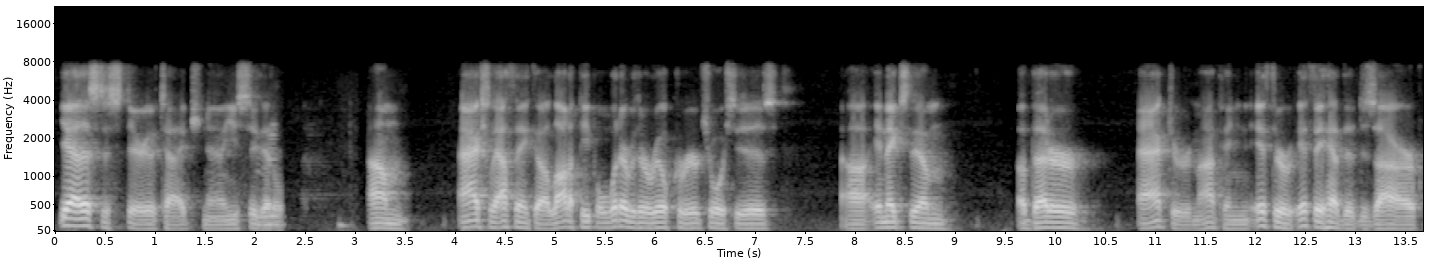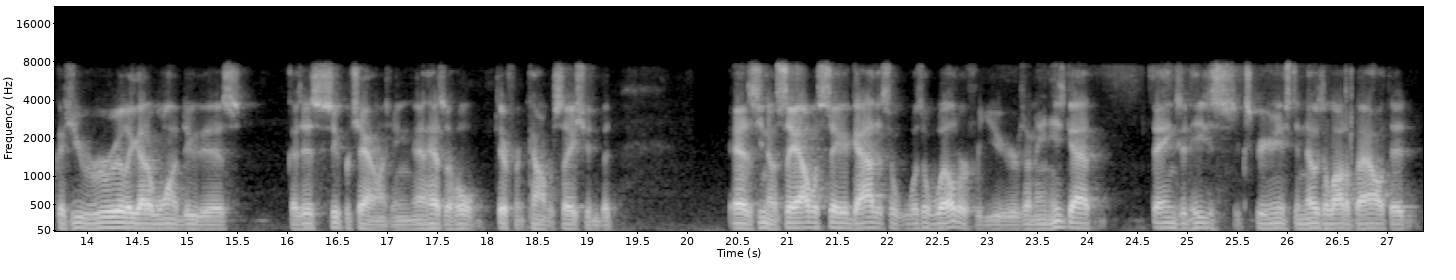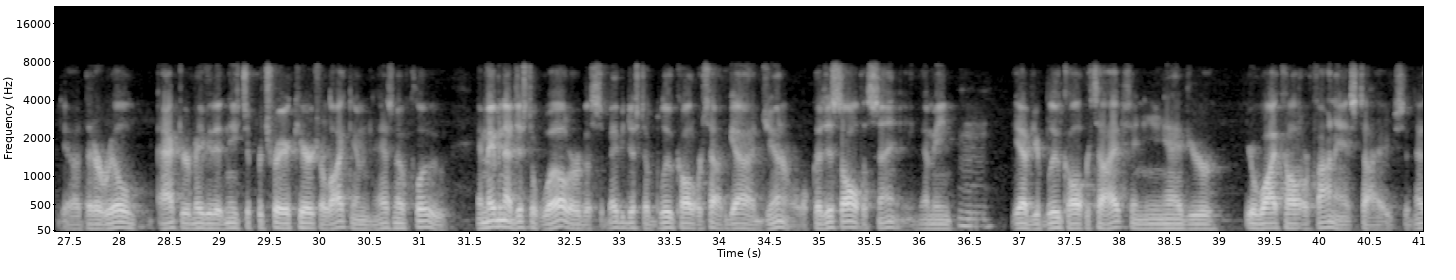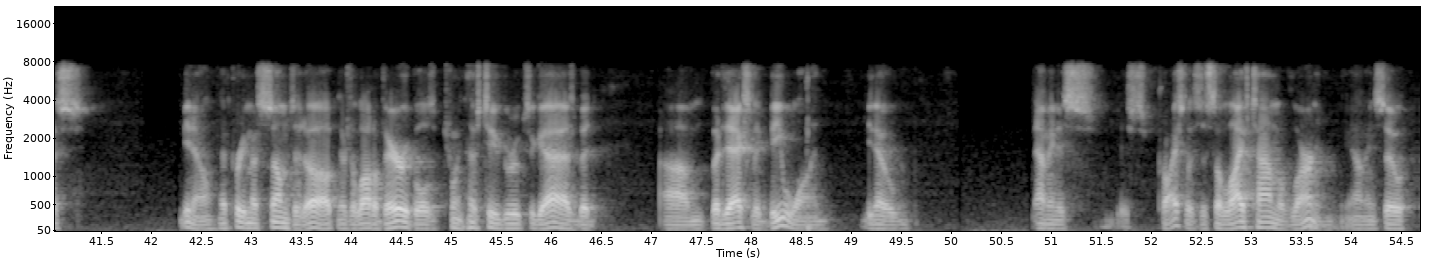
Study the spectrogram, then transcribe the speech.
Yeah, that's the stereotypes. You know, you see mm-hmm. that. Um, actually, I think a lot of people, whatever their real career choice is, uh, it makes them a better actor, in my opinion, if they're if they have the desire, because you really got to want to do this, because it's super challenging. That has a whole different conversation. But as you know, say I would say a guy that was a welder for years. I mean, he's got things that he's experienced and knows a lot about that uh, that a real actor maybe that needs to portray a character like him has no clue. And maybe not just a welder, but maybe just a blue collar type guy in general, because it's all the same. I mean, mm-hmm. you have your blue collar types and you have your your white collar finance types, and that's you know that pretty much sums it up. There's a lot of variables between those two groups of guys, but um, but to actually be one, you know, I mean, it's it's priceless. It's a lifetime of learning. You know, I mean, so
